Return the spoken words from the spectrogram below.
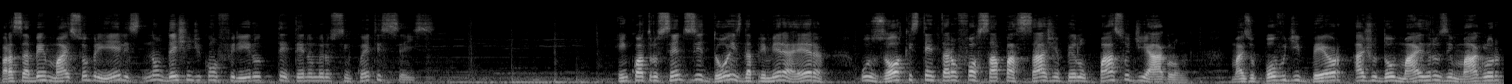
Para saber mais sobre eles, não deixem de conferir o TT número 56. Em 402 da Primeira Era, os Orcs tentaram forçar passagem pelo Passo de Aglon, mas o povo de Beor ajudou Maedhros e Maglor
